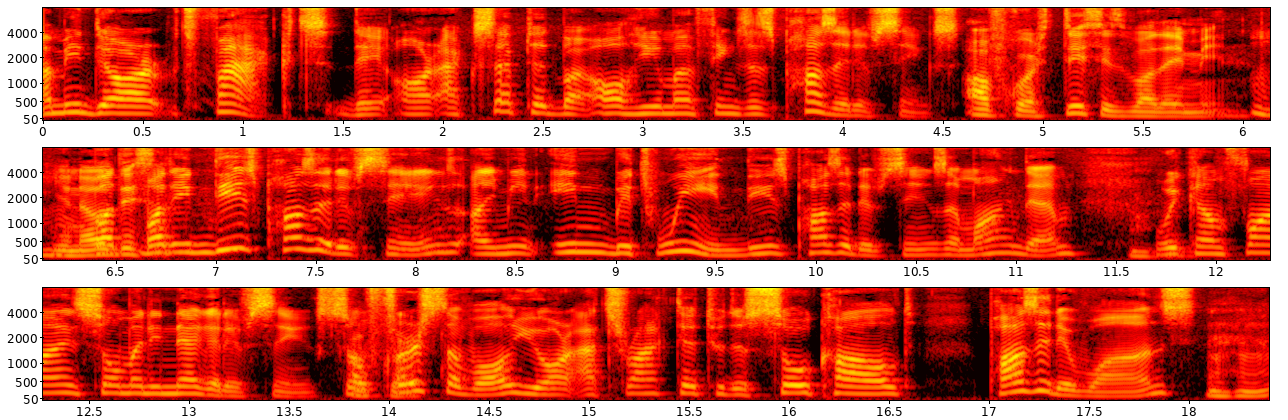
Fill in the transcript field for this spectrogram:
I mean, they are facts. They are accepted by all human things as positive things. Of course, this is what I mean. You know, but, this but in these positive things, I mean, in between these positive things, among them, we can find so many negative things. So, Mm-hmm. Of first of all, you are attracted to the so called positive ones, Mm-hmm.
